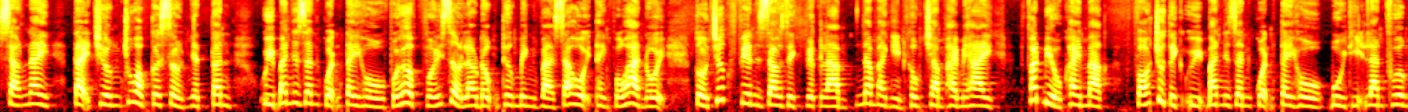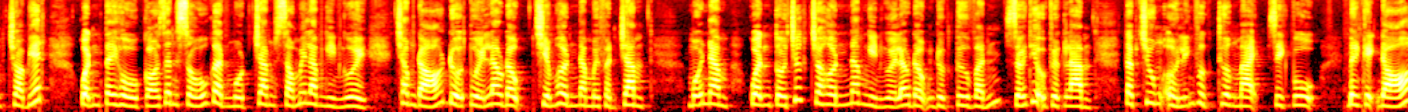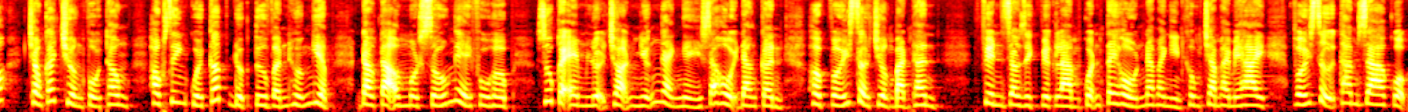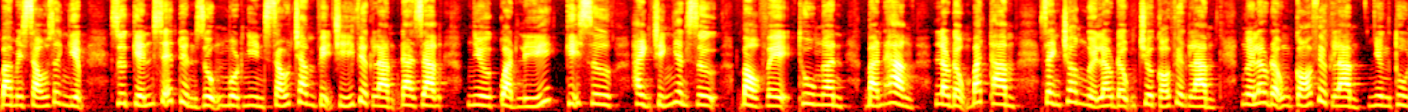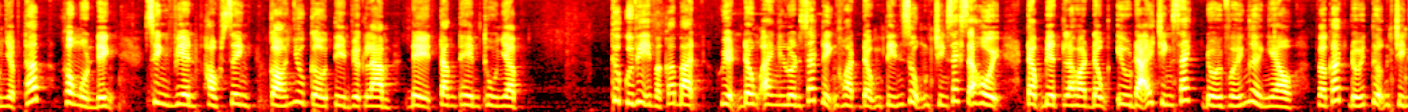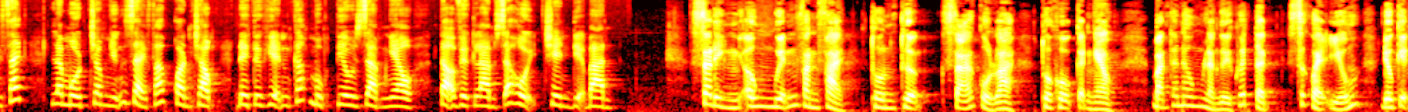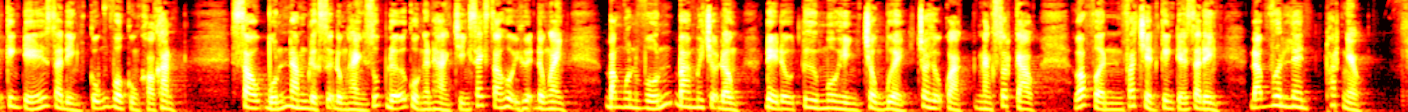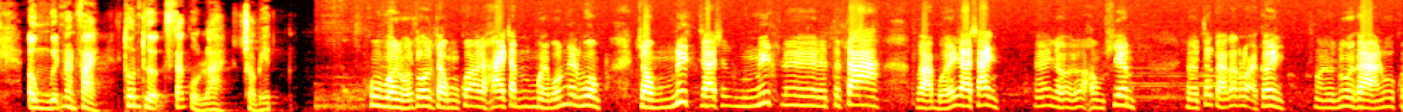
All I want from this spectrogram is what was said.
Sáng nay, tại trường Trung học cơ sở Nhật Tân, Ủy ban nhân dân quận Tây Hồ phối hợp với Sở Lao động Thương binh và Xã hội thành phố Hà Nội tổ chức phiên giao dịch việc làm năm 2022. Phát biểu khai mạc, Phó Chủ tịch Ủy ban nhân dân quận Tây Hồ Bùi Thị Lan Phương cho biết, quận Tây Hồ có dân số gần 165.000 người, trong đó độ tuổi lao động chiếm hơn 50%. Mỗi năm, quận tổ chức cho hơn 5.000 người lao động được tư vấn, giới thiệu việc làm, tập trung ở lĩnh vực thương mại, dịch vụ. Bên cạnh đó, trong các trường phổ thông, học sinh cuối cấp được tư vấn hướng nghiệp, đào tạo một số nghề phù hợp, giúp các em lựa chọn những ngành nghề xã hội đang cần, hợp với sở trường bản thân. Phiên giao dịch việc làm quận Tây Hồ năm 2022 với sự tham gia của 36 doanh nghiệp dự kiến sẽ tuyển dụng 1.600 vị trí việc làm đa dạng như quản lý, kỹ sư, hành chính nhân sự, bảo vệ, thu ngân, bán hàng, lao động bắt tham dành cho người lao động chưa có việc làm, người lao động có việc làm nhưng thu nhập thấp, không ổn định, sinh viên, học sinh có nhu cầu tìm việc làm để tăng thêm thu nhập. Thưa quý vị và các bạn, huyện Đông Anh luôn xác định hoạt động tín dụng chính sách xã hội, đặc biệt là hoạt động ưu đãi chính sách đối với người nghèo và các đối tượng chính sách là một trong những giải pháp quan trọng để thực hiện các mục tiêu giảm nghèo, tạo việc làm xã hội trên địa bàn. Gia đình ông Nguyễn Văn Phải, thôn Thượng, xã Cổ Loa, thuộc hộ cận nghèo. Bản thân ông là người khuyết tật, sức khỏe yếu, điều kiện kinh tế gia đình cũng vô cùng khó khăn – sau 4 năm được sự đồng hành giúp đỡ của Ngân hàng Chính sách Xã hội huyện Đông Anh bằng nguồn vốn 30 triệu đồng để đầu tư mô hình trồng bưởi cho hiệu quả năng suất cao, góp phần phát triển kinh tế gia đình, đã vươn lên thoát nghèo. Ông Nguyễn Văn Phải, thôn thượng xã Cổ Loa cho biết. Khu vườn của tôi trồng có 214 mét vuông, trồng mít ra mít ờ, ta và bưởi da xanh, rồi hồng xiêm, rồi tất cả các loại cây, rồi nuôi gà nuôi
